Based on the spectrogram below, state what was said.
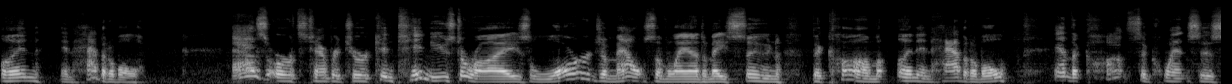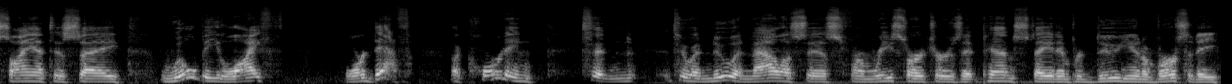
uninhabitable. As Earth's temperature continues to rise, large amounts of land may soon become uninhabitable and the consequences, scientists say, will be life or death. According to, to a new analysis from researchers at Penn State and Purdue University,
